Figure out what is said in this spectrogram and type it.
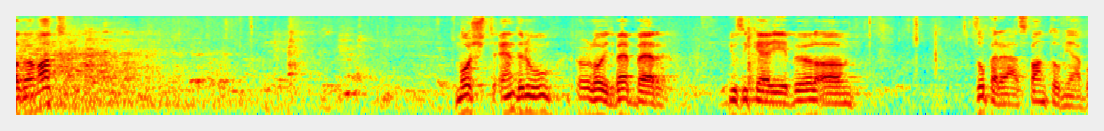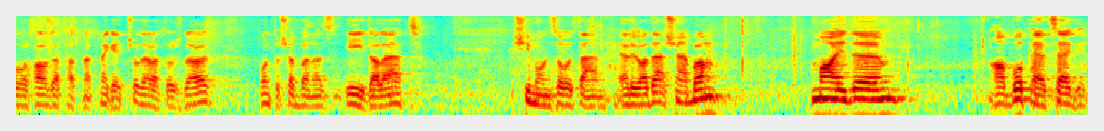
Magamat. Most Andrew Lloyd Webber musicaljéből a az Operaház fantomjából hallgathatnak meg egy csodálatos dalt, pontosabban az éj dalát Simon Zoltán előadásában. Majd ö, a Bob Herceg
